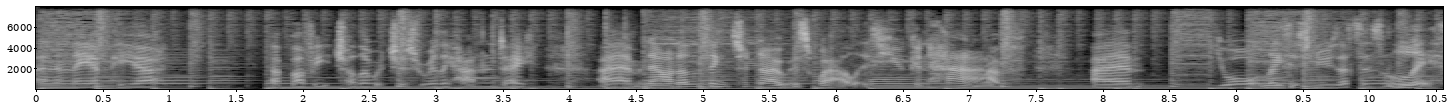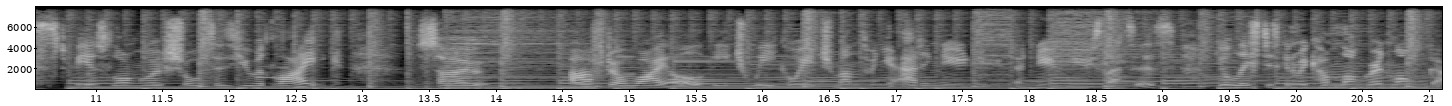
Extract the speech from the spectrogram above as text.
And then they appear above each other, which is really handy. Um, now, another thing to note as well is you can have um, your latest newsletters list be as long or as short as you would like. So after a while, each week or each month, when you're adding new new, uh, new newsletters, your list is going to become longer and longer.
